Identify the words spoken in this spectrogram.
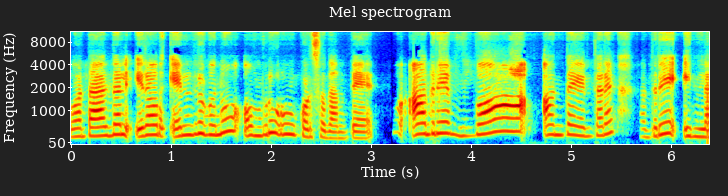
ವಟಾರದಲ್ಲಿ ಇರೋರ್ ಎಲ್ರಿಗೂ ಒಬ್ರು ಹೂ ಕೊಡ್ಸೋದಂತೆ. ಆದ್ರೆ ಬಾ ಅಂತ ಹೇಳ್ತಾರೆ. ಆದ್ರೆ ಇಲ್ಲ,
